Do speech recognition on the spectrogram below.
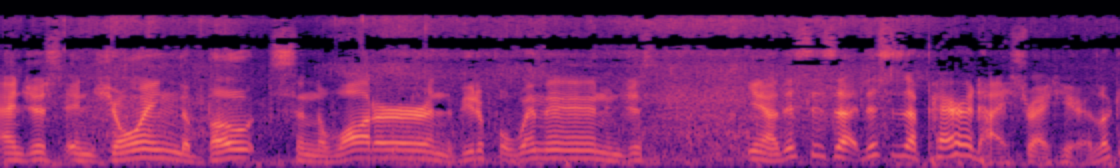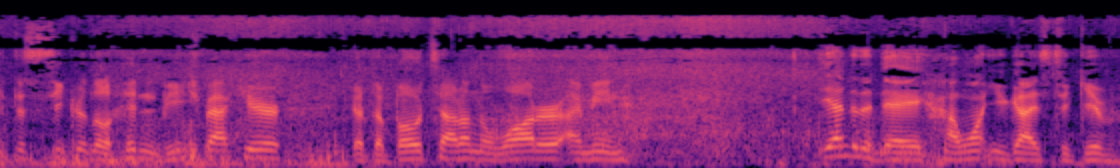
and just enjoying the boats and the water and the beautiful women and just, you know, this is a, this is a paradise right here. Look at this secret little hidden beach back here. Got the boats out on the water. I mean, at the end of the day, I want you guys to give,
